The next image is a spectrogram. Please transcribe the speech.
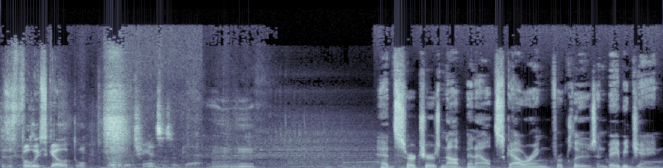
This is fully skeletal. What are the chances of that? Mm-hmm. Had searchers not been out scouring for clues in baby Jane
